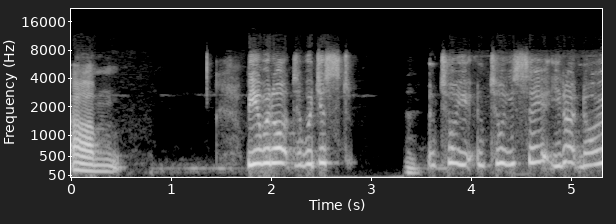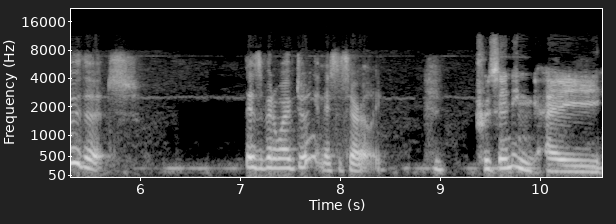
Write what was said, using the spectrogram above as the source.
Um, but yeah, we're not. We're just Hmm. until you until you see it, you don't know that there's a better way of doing it necessarily. presenting a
